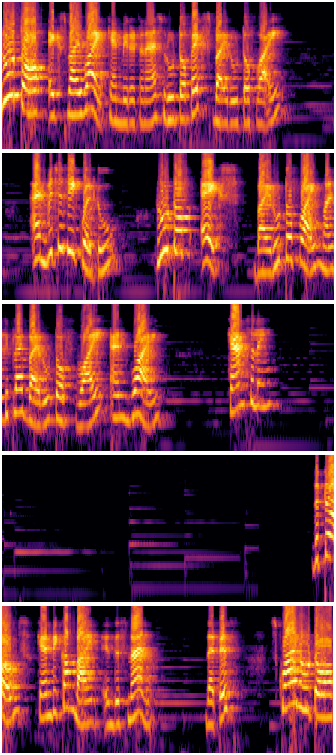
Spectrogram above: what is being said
Root of x by y can be written as root of x by root of y and which is equal to root of x by root of y multiplied by root of y and y cancelling the terms can be combined in this manner that is square root of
